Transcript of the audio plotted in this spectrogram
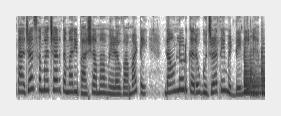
તાજા સમાચાર તમારી ભાષામાં મેળવવા માટે ડાઉનલોડ કરો ગુજરાતી મિડ ડેની એપ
